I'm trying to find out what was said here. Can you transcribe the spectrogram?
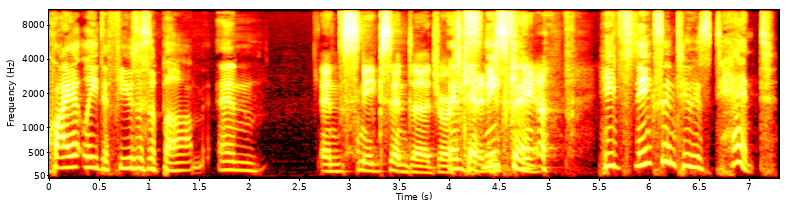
quietly defuses a bomb and And sneaks into George and Kennedy's camp. in. He sneaks into his tent.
